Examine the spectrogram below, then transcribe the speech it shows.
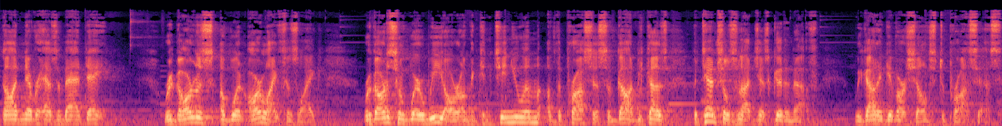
God never has a bad day. Regardless of what our life is like, regardless of where we are on the continuum of the process of God, because potential is not just good enough. We got to give ourselves to process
